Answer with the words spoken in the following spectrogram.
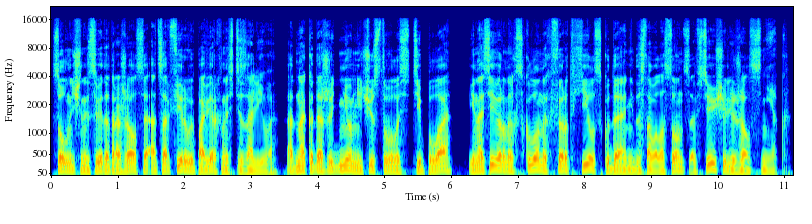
Солнечный свет отражался от сапфировой поверхности залива, однако даже днем не чувствовалось тепла, и на северных склонах Фёрд-Хиллз, куда не доставало солнца, все еще лежал снег.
